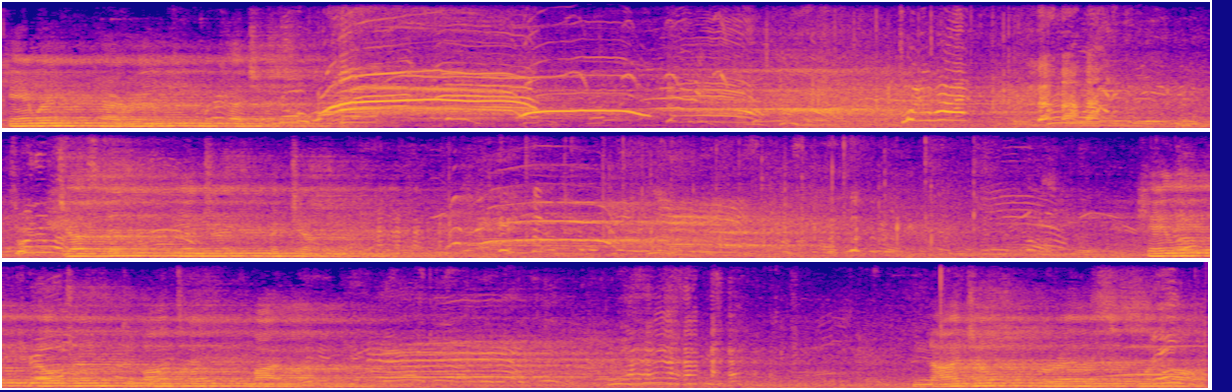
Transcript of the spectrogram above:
Cameron Kyrie McCutcheon. Justin Andrew McJunkie. Caleb Eldrin Devontae Miley. Nigel Perez McCall.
